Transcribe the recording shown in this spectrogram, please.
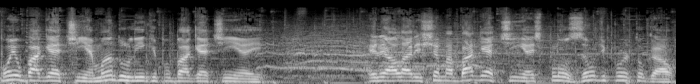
Põe o Baguetinha, manda o link pro Baguetinha aí. Ele, olha lá, ele chama Baguetinha, a explosão de Portugal.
